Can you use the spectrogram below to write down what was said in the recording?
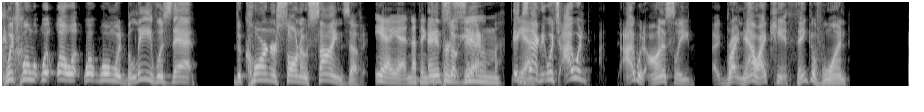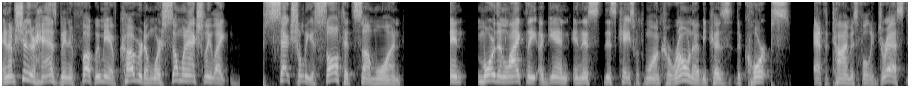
oh, which one, well, well, what one would believe was that the coroner saw no signs of it. Yeah, yeah. Nothing to And so, yeah, presume. Yeah. Exactly, which I would, I would honestly, right now, I can't think of one, and I'm sure there has been. And fuck, we may have covered them where someone actually like sexually assaulted someone, and more than likely, again, in this this case with Juan Corona, because the corpse at the time is fully dressed.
